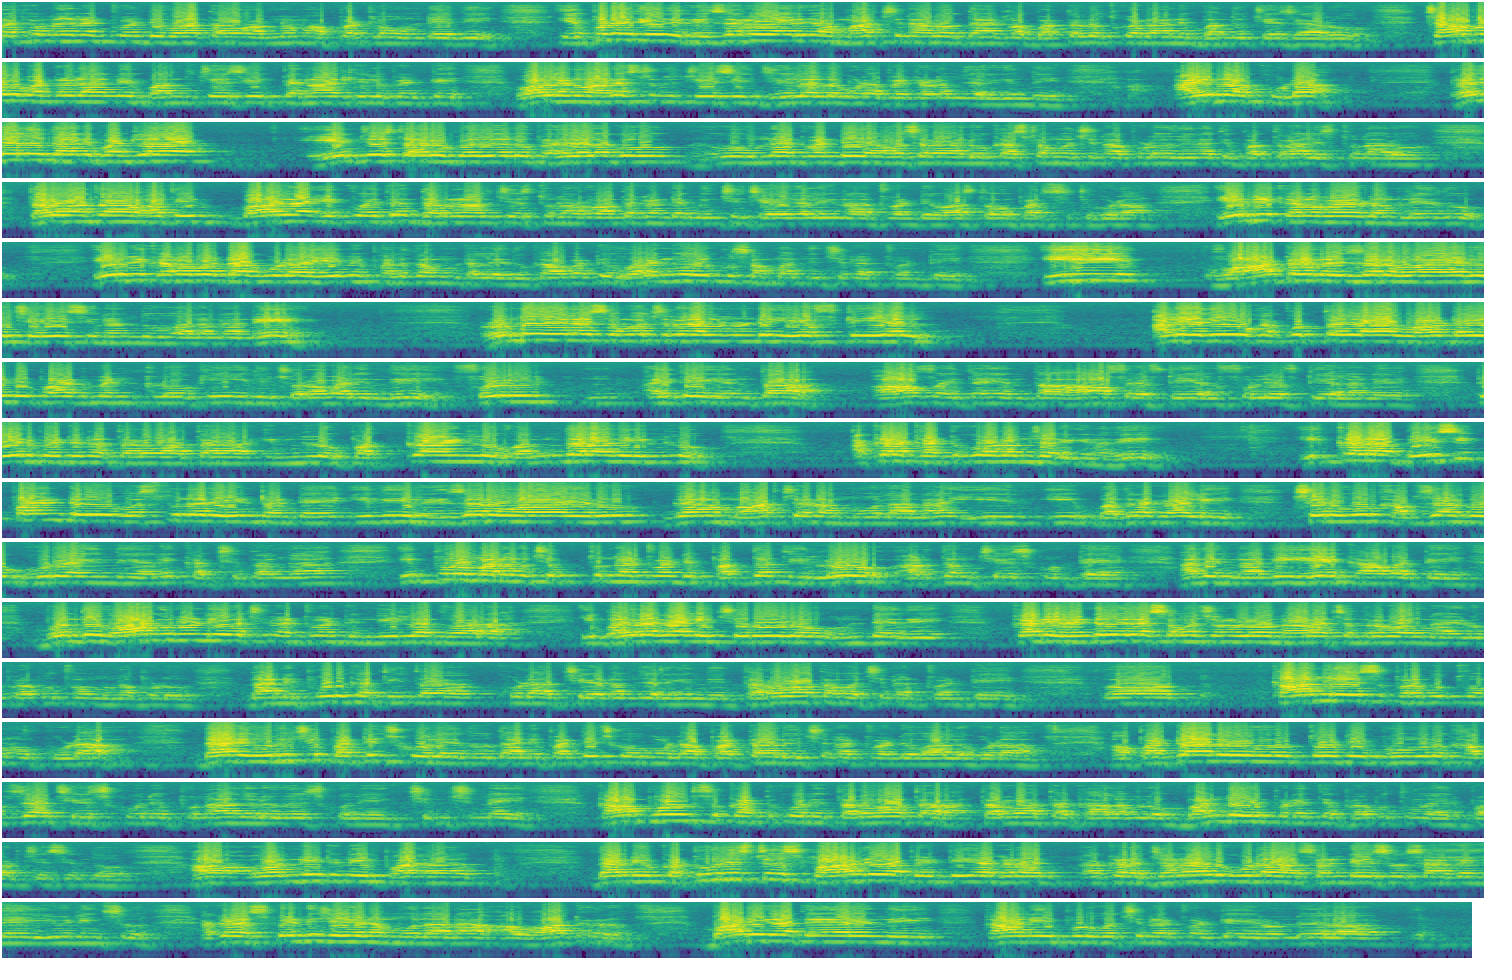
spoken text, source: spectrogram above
రకమైనటువంటి వాతావరణం అప్పట్లో ఉండేది. ఎప్పుడైతే ఇది రిజర్వాయర్గా మార్చినారో దాంట్లో బట్టలు ఉతుకోవడాన్ని బంద్ చేశారు. చేపలు పట్టడాన్ని బంద్ చేసి పెనాల్టీలు పెట్టి వాళ్ళ వాళ్ళను అరెస్టులు చేసి జైళ్ళలో కూడా పెట్టడం జరిగింది. అయినా కూడా ప్రజలు దాని పట్ల ఏం చేస్తారు? ప్రజలు ప్రజలకు ఉన్నటువంటి అవసరాలు కష్టం వచ్చినప్పుడు వినతి పత్రాలు ఇస్తున్నారు. తర్వాత అతి బాగా ఎక్కువైతే ధర్నాలు చేస్తున్నారు. అంతకంటే మించి చేయగలిగినటువంటి వాస్తవ పరిస్థితి కూడా ఏమీ కనబడడం లేదు. ఏమి కనబడ్డా కూడా ఏమీ ఫలితం ఉండలేదు. కాబట్టి వరంగల్కు సంబంధించినటువంటి ఈ వాటర్ రిజర్వాయర్ చేసినందువలననే రెండు వేల సంవత్సరాల నుండి ఎఫ్టిఎల్ అనేది ఒక కొత్తగా వాటర్ డిపార్ట్మెంట్లోకి ఇది చొరబడింది. ఫుల్ అయితే ఎంత ఆఫ్ అయితే ఎంత హాఫ్ ఎఫ్టిఎల్ ఫుల్ ఎఫ్టిఎల్ అనేది. పేరు పెట్టిన తర్వాత ఇండ్లు పక్కా ఇండ్లు వందలాది ఇండ్లు అక్కడ కట్టుకోవడం జరిగినది. ఇక్కడ బేసిక్ పాయింట్ వస్తున్నది ఏంటంటే ఇది రిజర్వాయరుగా మార్చడం మూలాన ఈ ఈ భద్రకాళి చెరువు కబ్జాకు గురైంది అని ఖచ్చితంగా ఇప్పుడు మనం చెప్తున్నటువంటి పద్ధతిలో అర్థం చేసుకుంటే అది నదియే కాబట్టి బొంది వాగు నుండి వచ్చినటువంటి నీళ్ళ ద్వారా ఈ భద్రకాళి చెరువులో ఉండేది. కానీ రెండు వేల సంవత్సరంలో నారా చంద్రబాబు నాయుడు ప్రభుత్వం ఉన్నప్పుడు దాన్ని పూడికతీత కూడా చేయడం జరిగింది. తర్వాత వచ్చినటువంటి కాంగ్రెస్ ప్రభుత్వము కూడా దాని గురించి పట్టించుకోలేదు దాన్ని పట్టించుకోకుండా పట్టాలు ఇచ్చినటువంటి వాళ్ళు కూడా ఆ పట్టాలు తోటి భూములు కబ్జా చేసుకొని పునాదులు వేసుకొని చిన్న చిన్నవి కాంపౌండ్స్ కట్టుకొని తర్వాత తర్వాత కాలంలో బండ్ ఎప్పుడైతే ప్రభుత్వం ఏర్పాటు చేసిందో ఆ అవన్నిటిని దాన్ని దాని యొక్క టూరిస్ట్ స్పాట్గా పెట్టి అక్కడ అక్కడ జనాలు కూడా సండేస్ సాటర్డే ఈవినింగ్స్ అక్కడ స్పెండ్ చేయడం మూలాన ఆ వాటర్ బాడీగా తయారైంది. కానీ ఇప్పుడు వచ్చినటువంటి రెండు వేల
